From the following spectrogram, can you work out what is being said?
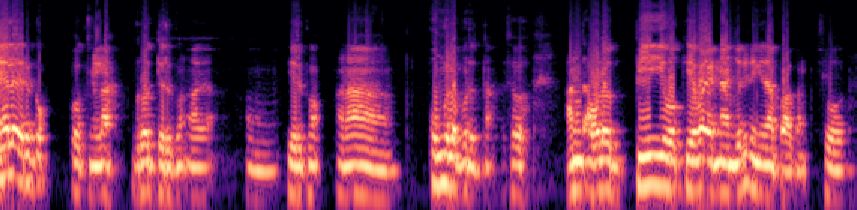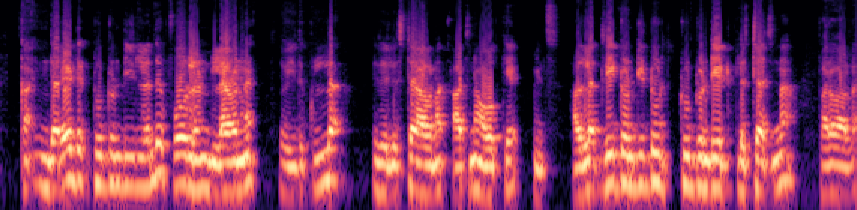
மேலே இருக்கும். ஓகேங்களா க்ரோத் இருக்கும். இருக்கும். ஆனால் உங்களை பொறுத்து தான் ஸோ அந்த அவ்வளோ பி ஓகேவா என்னன்னு சொல்லி நீங்க தான் பார்க்கணும். ஸோ இந்த ரேட்டு டூ டுவெண்ட்டில இருந்து ஃபோர் ஹண்ட்ரட் லெவனு ஸோ இதுக்குள்ள இது லிஸ்ட் ஆகணும் ஆச்சுன்னா ஓகே மீன்ஸ் அதில் three twenty two two twenty eight list ஆச்சுன்னா பரவாயில்ல.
